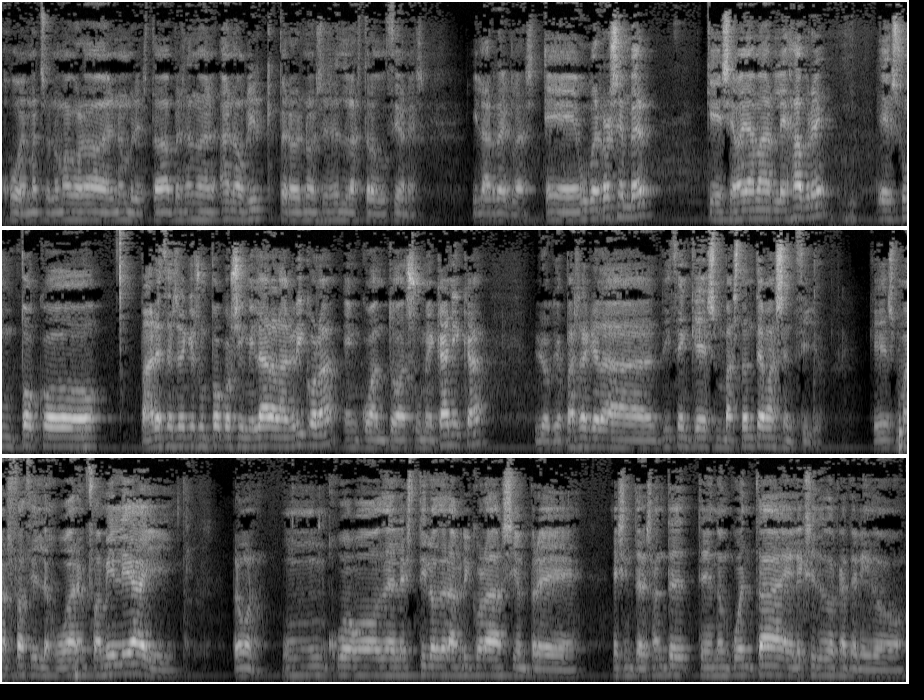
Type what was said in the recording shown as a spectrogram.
Joder, macho, no me acordaba del nombre. Estaba pensando en Anno Girk, pero no, ese es el de las traducciones y las reglas. Eh, V. Rosenberg, que se va a llamar Le Havre, es un poco. Parece ser que es un poco similar al agrícola en cuanto a su mecánica. Lo que pasa que la, dicen que es bastante más sencillo, que es más fácil de jugar en familia y. Pero bueno, un juego del estilo del agrícola siempre es interesante teniendo en cuenta el éxito que ha tenido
